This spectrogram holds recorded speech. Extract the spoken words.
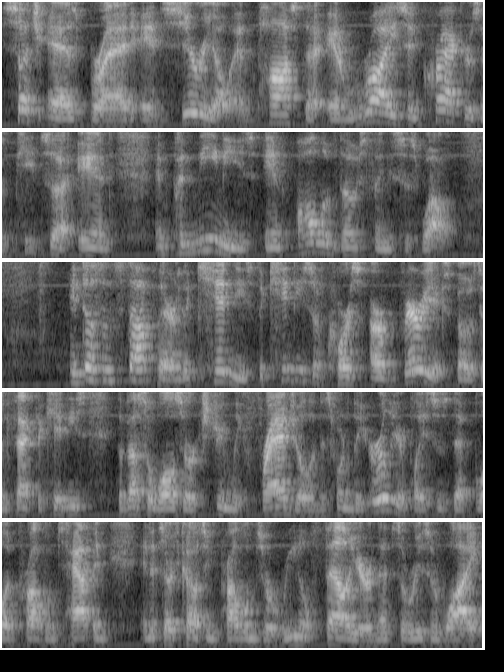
such as bread and cereal and pasta and rice and crackers and pizza and, and paninis and all of those things as well it doesn't stop there. The kidneys, the kidneys of course are very exposed. In fact, the kidneys, the vessel walls are extremely fragile and it's one of the earlier places that blood problems happen and it starts causing problems or renal failure and that's the reason why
